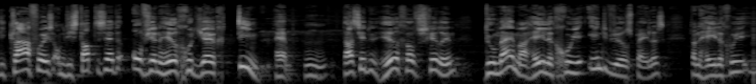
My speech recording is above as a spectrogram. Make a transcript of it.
die klaar voor is om die stap te zetten, of je een heel goed jeugdteam hebt. Daar zit een heel groot verschil in. Doe mij maar hele goede individuele spelers dan hele goede hebben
